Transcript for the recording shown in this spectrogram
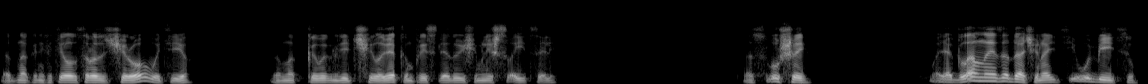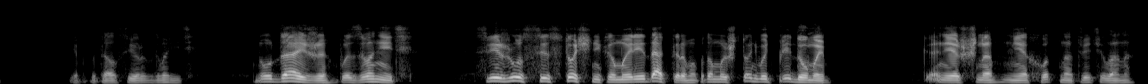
Однако не хотелось разочаровывать ее, равно как и выглядеть человеком, преследующим лишь свои цели. Послушай, моя главная задача — найти убийцу. Я попытался ее разговорить. Ну, дай же позвонить. Свяжусь с источником и редактором, а потом мы что-нибудь придумаем. — Конечно, — неохотно ответила она.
